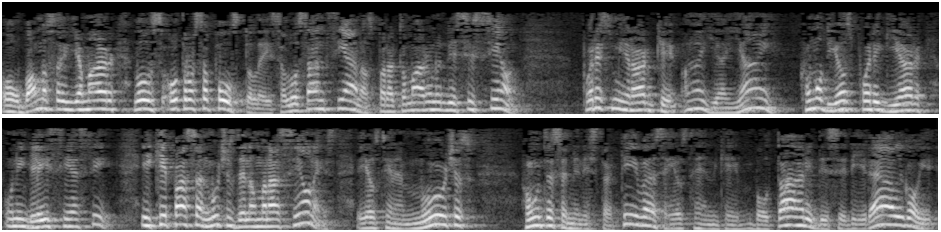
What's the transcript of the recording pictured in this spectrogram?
o, vamos a llamar los otros apóstoles, a los ancianos para tomar una decisión. Puedes mirar que, ay, ay, ay, ¿cómo Dios puede guiar una iglesia así? ¿Y qué pasa en muchas denominaciones? Ellos tienen muchas juntas administrativas, ellos tienen que votar y decidir algo y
